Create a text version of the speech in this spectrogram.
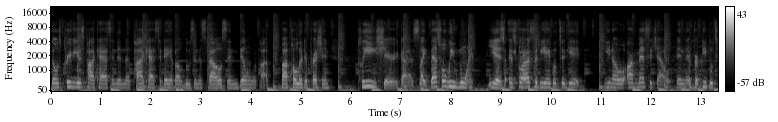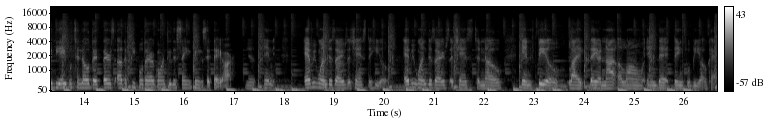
those previous podcasts and then the podcast today about losing a spouse and dealing with bipolar depression, please share it, guys. Like that's what we want. Yes, it's, it's for us to be able to get you know our message out and, and for people to be able to know that there's other people that are going through the same things that they are yeah and everyone deserves a chance to heal. Everyone deserves a chance to know and feel like they are not alone and that things will be okay.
